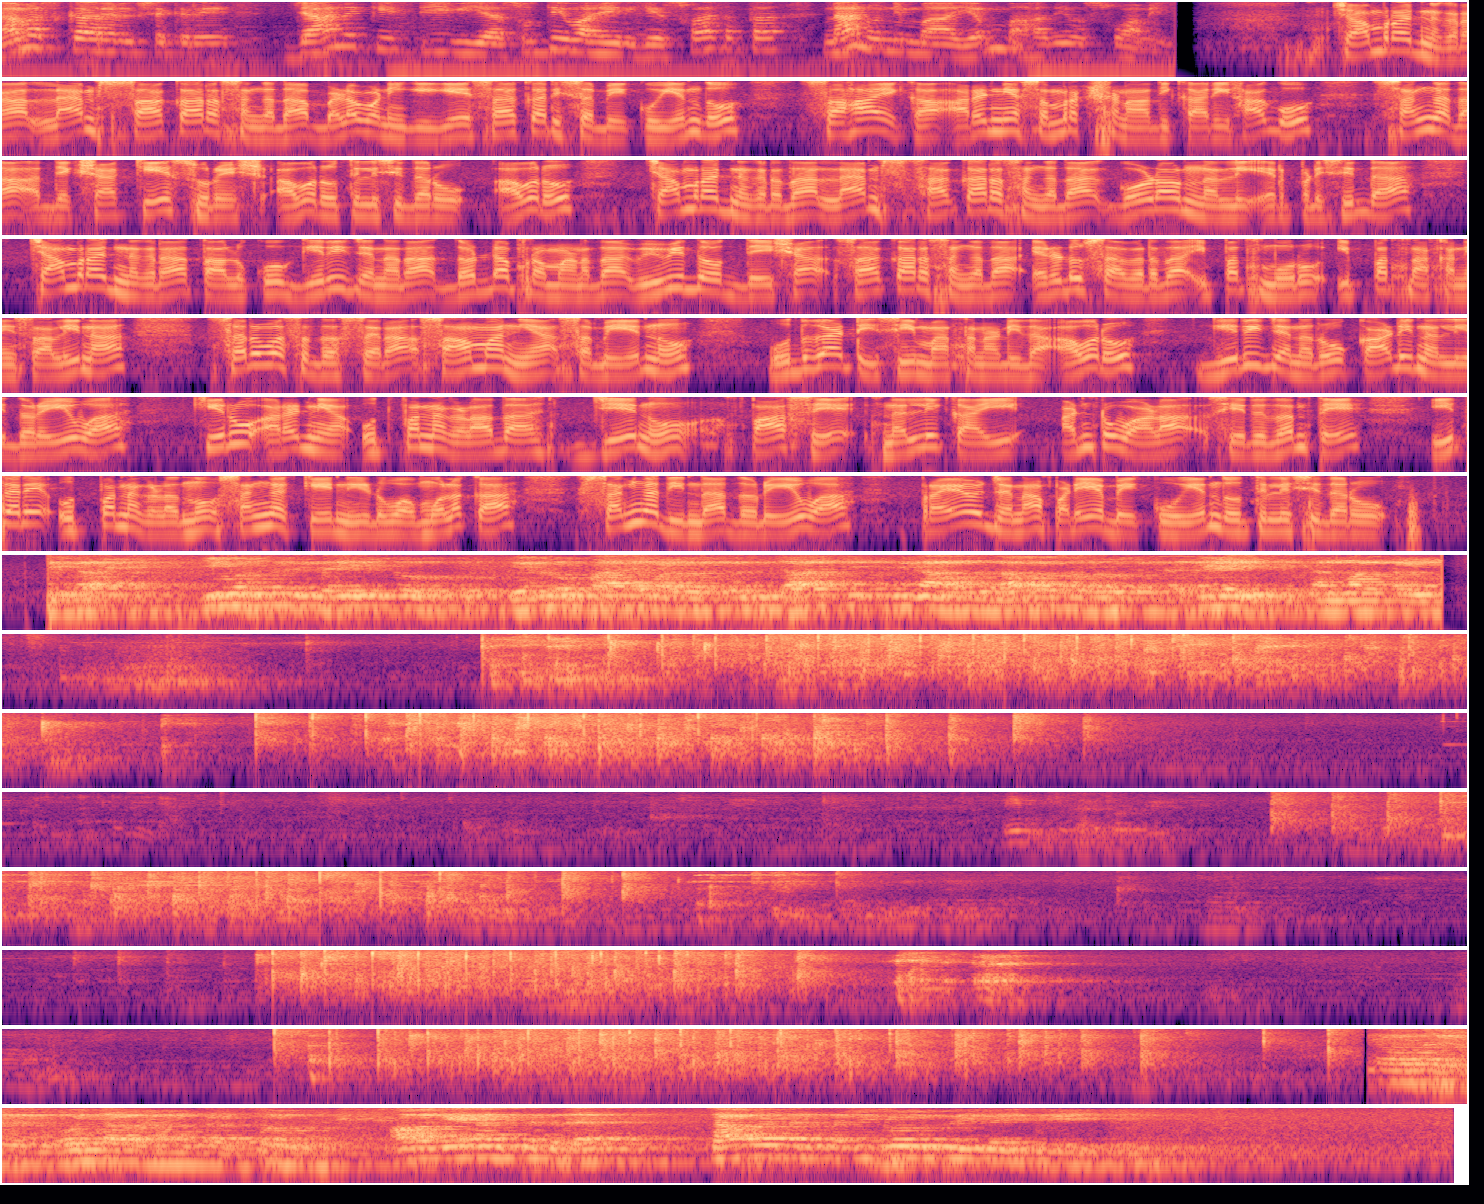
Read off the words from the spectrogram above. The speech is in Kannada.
ನಮಸ್ಕಾರ ವೀಕ್ಷಕರೇ, ಜಾನಕಿ ಟಿವಿಯ ಸುದ್ದಿವಾಹಿನಿಗೆ ಸ್ವಾಗತ. ನಾನು ನಿಮ್ಮ ಎಂ. ಮಹಾದೇವ ಸ್ವಾಮಿ ಚಾಮರಾಜನಗರ ಲ್ಯಾಂಪ್ಸ್ ಸಹಕಾರ ಸಂಘದ ಬೆಳವಣಿಗೆಗೆ ಸಹಕರಿಸಬೇಕು ಎಂದು ಸಹಾಯಕ ಅರಣ್ಯ ಸಂರಕ್ಷಣಾಧಿಕಾರಿ ಹಾಗೂ ಸಂಘದ ಅಧ್ಯಕ್ಷ ಕೆ. ಸುರೇಶ್ ಅವರು ತಿಳಿಸಿದರು. ಅವರು ಚಾಮರಾಜನಗರದ ಲ್ಯಾಂಪ್ಸ್ ಸಹಕಾರ ಸಂಘದ ಗೋಡೌನ್ನಲ್ಲಿ ಏರ್ಪಡಿಸಿದ್ದ ಚಾಮರಾಜನಗರ ತಾಲೂಕು ಗಿರಿಜನರ ದೊಡ್ಡ ಪ್ರಮಾಣದ ವಿವಿಧೋದ್ದೇಶ ಸಹಕಾರ ಸಂಘದ ಎರಡು ಸಾವಿರದ ಇಪ್ಪತ್ತ್ಮೂರು ಇಪ್ಪತ್ತ್ನಾಲ್ಕನೇ ಸಾಲಿನ ಸರ್ವ ಸದಸ್ಯರ ಸಾಮಾನ್ಯ ಸಭೆಯನ್ನು ಉದ್ಘಾಟಿಸಿ ಮಾತನಾಡಿದ ಅವರು, ಗಿರಿಜನರು ಕಾಡಿನಲ್ಲಿ ದೊರೆಯುವ ಕಿರು ಅರಣ್ಯ ಉತ್ಪನ್ನಗಳಾದ ಜೇನು, ಪಾಸೆ, ನಲ್ಲಿಕಾಯಿ, ಅಂಟುವಾಳ ಸೇರಿದಂತೆ ಇತರೆ ಉತ್ಪನ್ನಗಳನ್ನು ಸಂಘಕ್ಕೆ ನೀಡುವ ಮೂಲಕ ಸಂಘದಿಂದ ದೊರೆಯುವ ಪ್ರಯೋಜನ ಪಡೆಯಬೇಕು ಎಂದು ತಿಳಿಸಿದರು. ಈ ವರ್ಷದಲ್ಲಿ ದಯವಿಟ್ಟು ಎಲ್ಲರೂ ಪಾಠ ಮಾಡಬೇಕು ಜಾಸ್ತಿ ಹೆಚ್ಚಿನ ಒಂದು ಲಾಭ ಅಂತ ಹೇಳಿ ನನ್ನ ಮಾತುಗಳನ್ನು ಹೋಯ್ತಾ ನಮ್ಗೆ ಸೋಲು ಅವಾಗ ಏನಾಗ್ತಂದ್ರೆ ಚಾಮರಾಜನಗರದಲ್ಲಿ ಸೋಲು ಇಲ್ಲ ಇದ್ದೀವಿ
